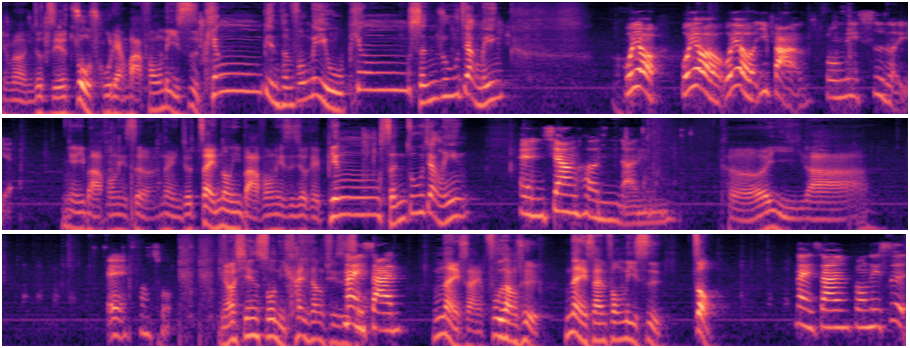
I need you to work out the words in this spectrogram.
有没有？你就直接做出两把风力四，砰，变成风力五，砰，神猪降临。我有，我有，我有一把风力四了耶！你有一把风力四了，那你就再弄一把风力四就可以，砰，神猪降临。很像很难，可以啦。哎，放错。你要先说你看上去是奈山，奈山附上去，奈山风力四中，奈山风力四，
